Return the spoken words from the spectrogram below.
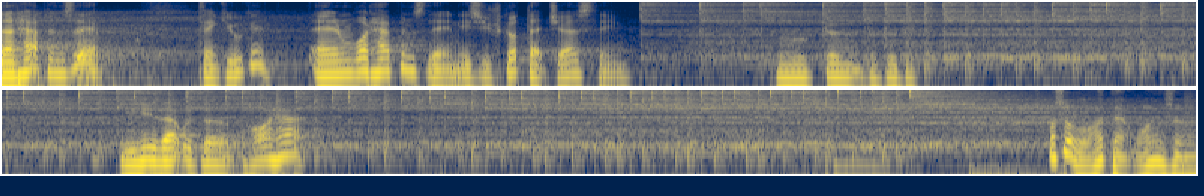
That happens there. Thank you again. And what happens then is you've got that jazz thing. Can you hear that with the hi hat? I sort of like that one. So. There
